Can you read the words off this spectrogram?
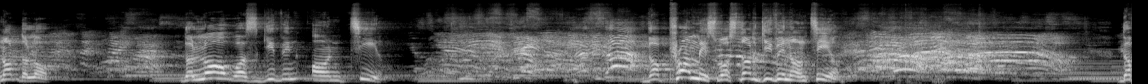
Not the law. The law was given until. The promise was not given until. The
